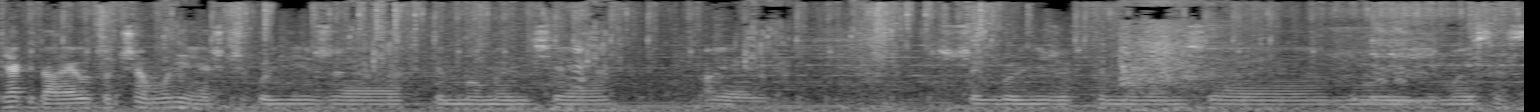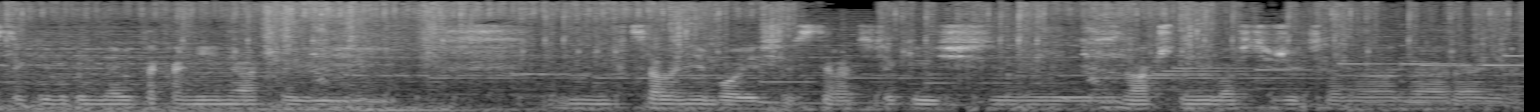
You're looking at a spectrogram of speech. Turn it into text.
Jak dają, to czemu nie? Szczególnie, że w tym momencie... Ojej. szczególnie, że w tym momencie mój, moje statystyki wyglądają tak, a nie inaczej i mm, wcale nie boję się stracić jakiejś y, znacznej ilości życia na, na arenie.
